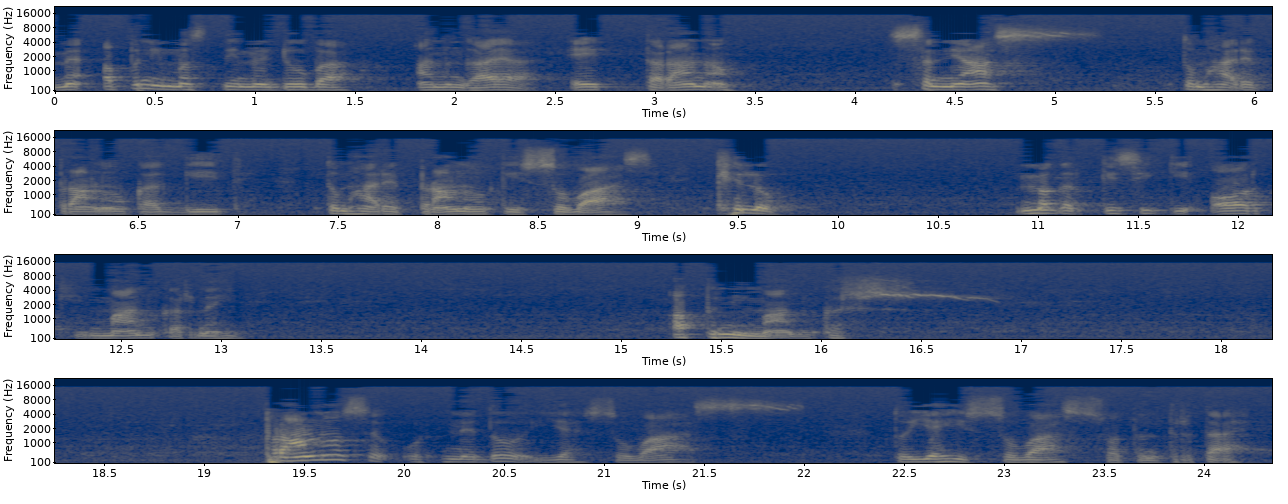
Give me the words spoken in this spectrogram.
मैं अपनी मस्ती में डूबा, अनगाया, एक तराना हूँ। संन्यास तुम्हारे प्राणों का गीत है, तुम्हारे प्राणों की सुवास खिलो, मगर किसी की और की मानकर नहीं। अपनी मानकर। प्राणों से उठने दो यह सुवास तो यही सुवास स्वतंत्रता है।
